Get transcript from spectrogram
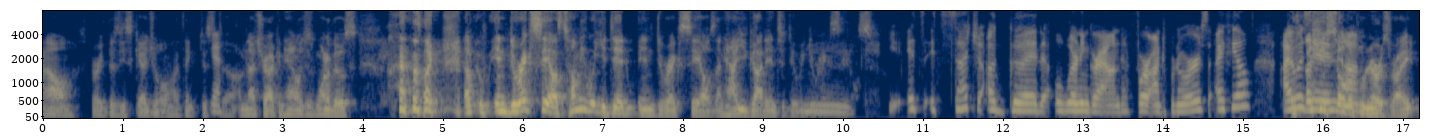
Wow, it's a very busy schedule. I think just Yeah. uh, I'm not sure I can handle just one of those. like uh, in direct sales, tell me what you did in direct sales and how you got into doing direct Mm. sales. It's it's such a good learning ground for entrepreneurs. I feel I Especially was in um, solopreneurs, right?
